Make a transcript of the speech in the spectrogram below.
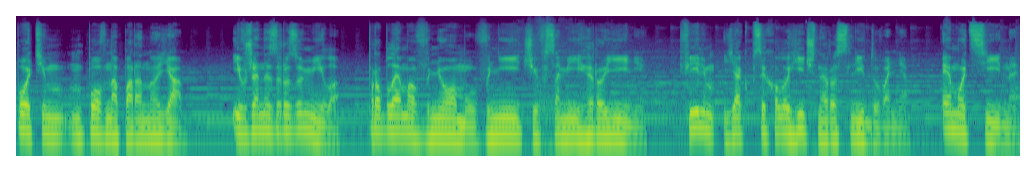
потім повна параноя. І вже не зрозуміло, проблема в ньому, в ній чи в самій героїні. Фільм як психологічне розслідування, емоційне,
